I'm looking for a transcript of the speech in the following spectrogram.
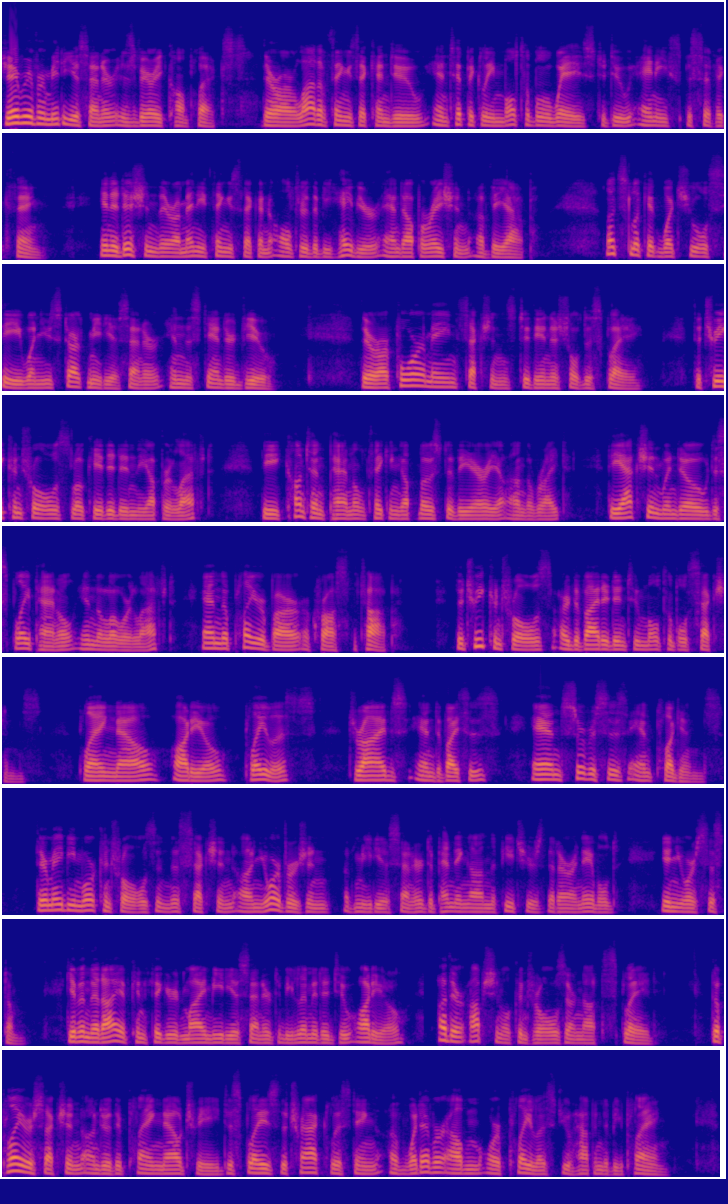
JRiver Media Center is very complex. There are a lot of things that can do and typically multiple ways to do any specific thing. In addition, there are many things that can alter the behavior and operation of the app. Let's look at what you'll see when you start Media Center in the standard view. There are four main sections to the initial display. The tree controls located in the upper left, the content panel taking up most of the area on the right, the action window display panel in the lower left, and the player bar across the top. The tree controls are divided into multiple sections. Playing Now, Audio, Playlists, Drives and Devices, and Services and Plugins. There may be more controls in this section on your version of Media Center depending on the features that are enabled in your system. Given that I have configured my Media Center to be limited to audio, other optional controls are not displayed. The Player section under the Playing Now tree displays the track listing of whatever album or playlist you happen to be playing.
